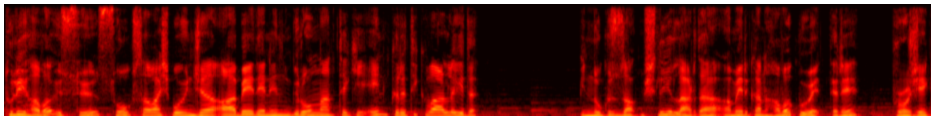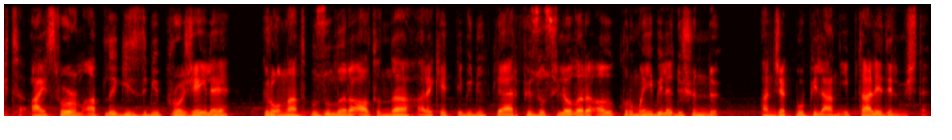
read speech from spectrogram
Tuli hava üssü Soğuk Savaş boyunca ABD'nin Grönland'daki en kritik varlığıydı. 1960'lı yıllarda Amerikan Hava Kuvvetleri Project Iceworm adlı gizli bir projeyle Grönland buzulları altında hareketli bir nükleer füze siloları ağı kurmayı bile düşündü. Ancak bu plan iptal edilmişti.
